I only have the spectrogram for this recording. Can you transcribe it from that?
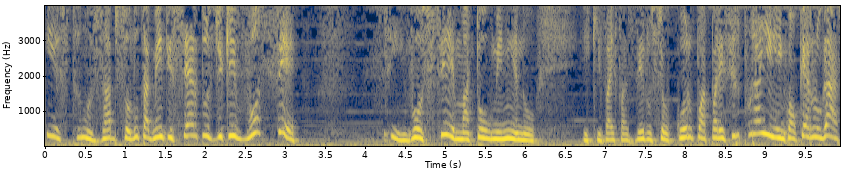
E estamos absolutamente certos de que você. Sim, você matou o menino. E que vai fazer o seu corpo aparecer por aí, em qualquer lugar,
